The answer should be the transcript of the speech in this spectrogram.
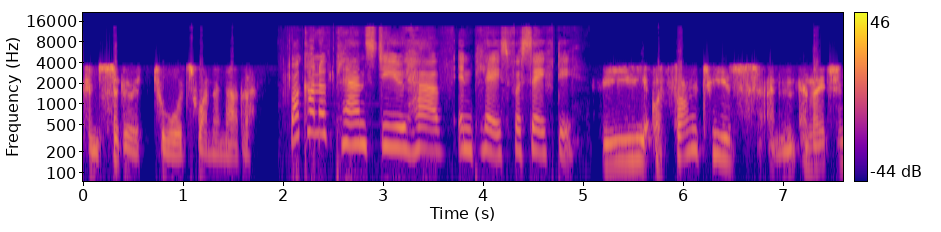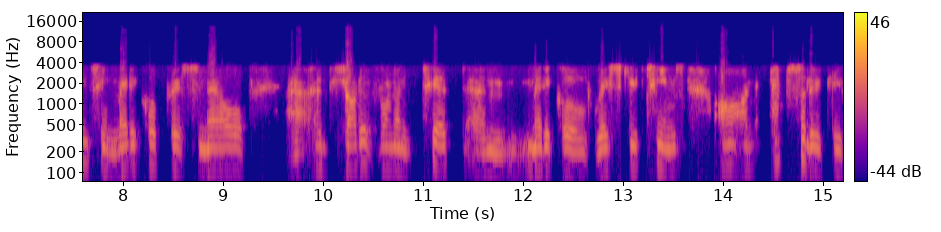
consider it towards one another. What kind of plans do you have in place for safety? The authorities and emergency medical personnel uh, a lot of volunteer um, medical rescue teams are on absolutely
